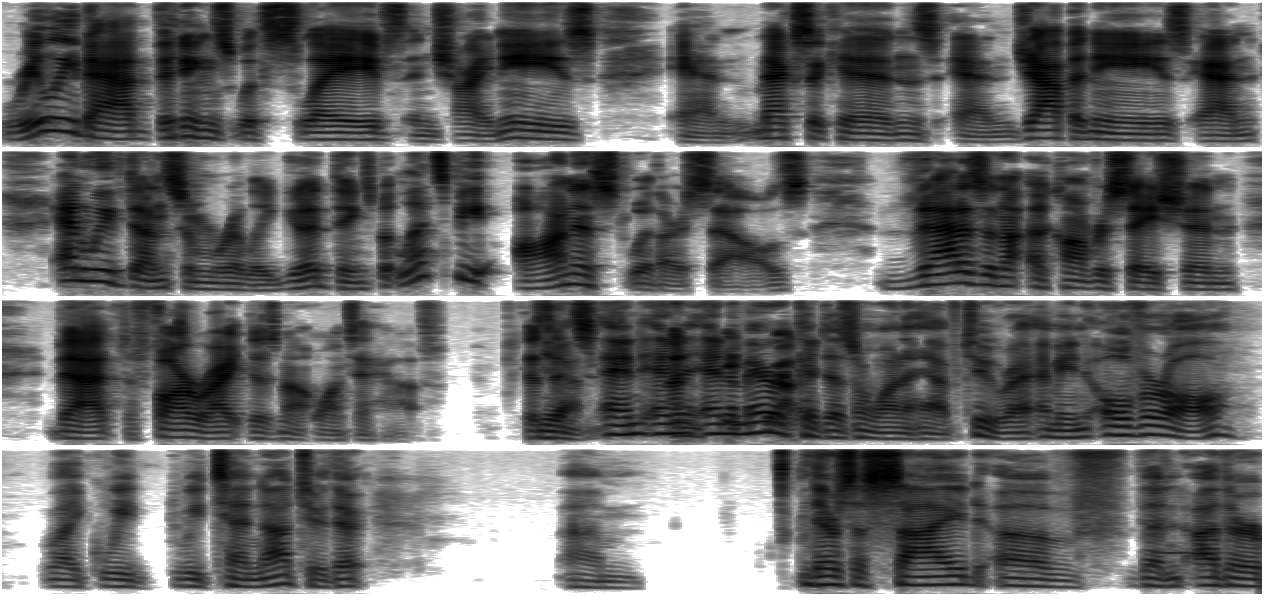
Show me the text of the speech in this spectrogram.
really bad things with slaves and Chinese and Mexicans and Japanese and and we've done some really good things, but let's be honest with ourselves. That is a, a conversation that the far right does not want to have. Because yeah. and and, and America doesn't want to have too, right? I mean, overall, like we we tend not to. There um there's a side of the other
